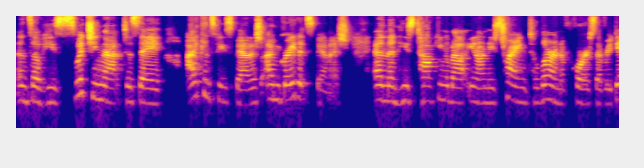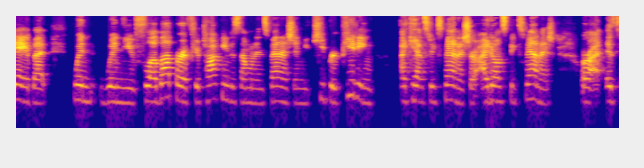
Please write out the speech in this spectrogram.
And so he's switching that to say, I can speak Spanish, I'm great at Spanish. And then he's talking about, you know, and he's trying to learn, of course, every day. But when when you flub up or if you're talking to someone in Spanish and you keep repeating, I can't speak Spanish or I don't speak Spanish or it's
